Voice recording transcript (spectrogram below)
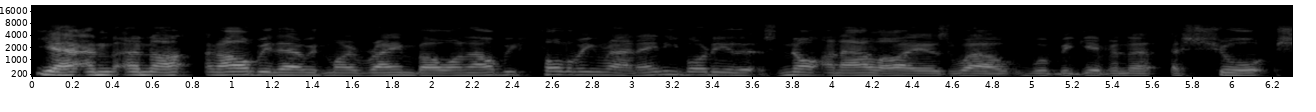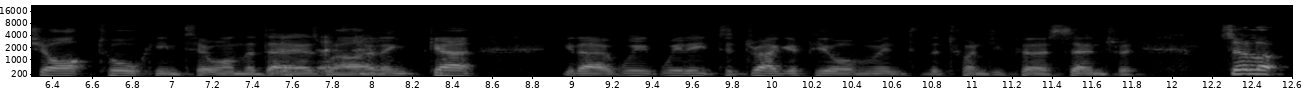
Yeah, and and I, and I'll be there with my rainbow on. I'll be following around anybody that's not an ally as well. Will be given a, a short, sharp talking to on the day as well. I think uh, you know we we need to drag a few of them into the 21st century. So look,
